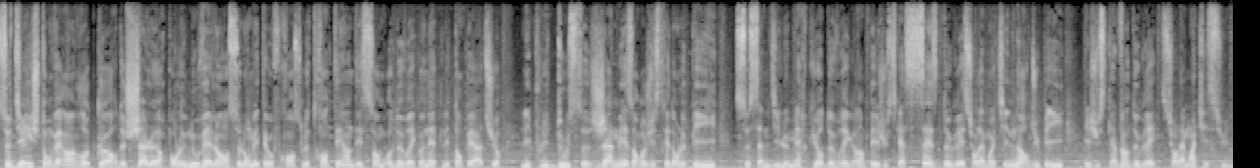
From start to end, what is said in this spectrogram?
Se dirige-t-on vers un record de chaleur pour le nouvel an Selon Météo France, le 31 décembre devrait connaître les températures les plus douces jamais enregistrées dans le pays. Ce samedi, le mercure devrait grimper jusqu'à 16 degrés sur la moitié nord du pays et jusqu'à 20 degrés sur la moitié sud.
